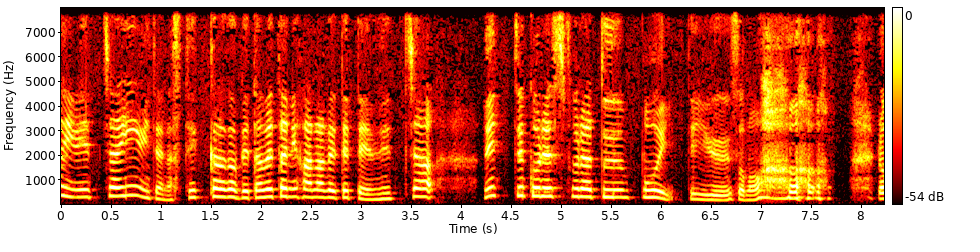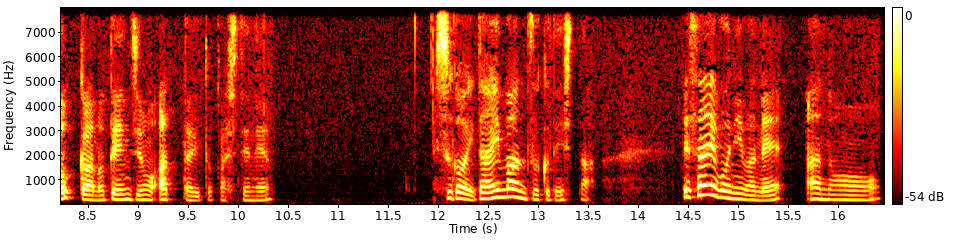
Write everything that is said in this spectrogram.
いめっちゃいいみたいなステッカーがベタベタに貼られててめっちゃめっちゃこれスプラトゥーンっぽいっていうその ロッカーの展示もあったりとかしてね。すごい大満足でした。で最後にはねあの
